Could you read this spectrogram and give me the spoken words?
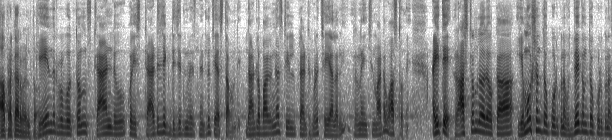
ఆ ప్రకారం వెళ్తాం. కేంద్ర ప్రభుత్వం స్టాండ్ కొన్ని స్ట్రాటజిక్ డిజిటల్ ఇన్వెస్ట్మెంట్లు చేస్తూ ఉంది. దాంట్లో భాగంగా స్టీల్ ప్లాంట్ కూడా చేయాలని నిర్ణయించిన మాట వాస్తవమే. అయితే రాష్ట్రంలో అది ఒక ఎమోషన్తో కూడుకున్న ఉద్వేగంతో కూడుకున్న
